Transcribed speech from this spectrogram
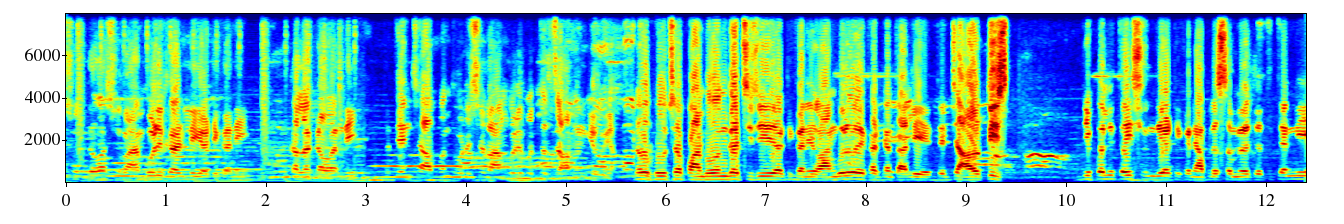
सुंदर अशी रांगोळी काढली या ठिकाणी कलाकारांनी. तर त्यांच्या आपण थोडीशी रांगोळीबद्दल जाणून घेऊया. पंढरपूरच्या पांडुरंगाची जी या ठिकाणी रांगोळी रेखाटण्यात आली आहे त्यांचे आर्टिस्ट दीपालीताई शिंदे या ठिकाणी आपल्या समय होत्या तर त्यांनी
